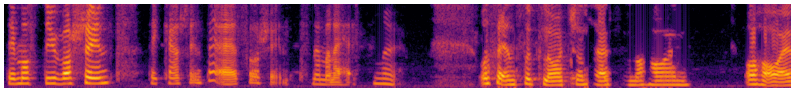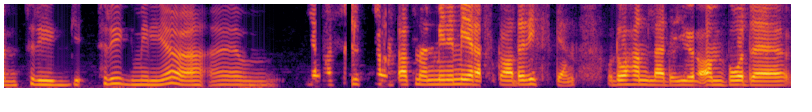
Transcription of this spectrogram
det måste ju vara skönt. Det kanske inte är så skönt när man är häst. Nej. Och sen såklart sånt här som att ha en, att ha en trygg, trygg miljö. ehm, Ja, självklart att man minimerar skaderisken. Och då handlar det ju om både,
